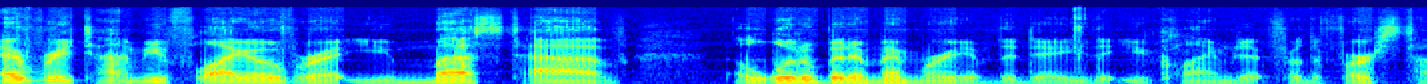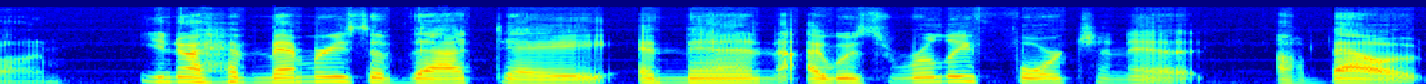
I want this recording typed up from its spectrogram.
every time you fly over it, you must have a little bit of memory of the day that you climbed it for the first time. you know, I have memories of that day. And then I was really fortunate about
